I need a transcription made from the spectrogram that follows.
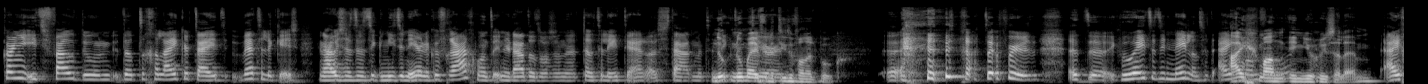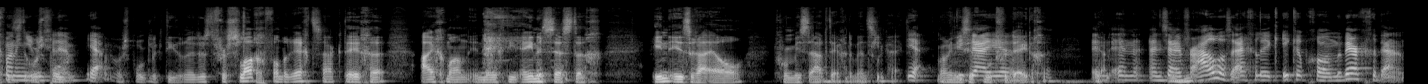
Kan je iets fout doen dat tegelijkertijd wettelijk is? Nou is het natuurlijk niet een eerlijke vraag, want inderdaad, dat was een eh, totalitaire staat met een Noem, noem even de titel van het boek. Eh, het gaat over het, eh, hoe heet het in het Nederlands? Het Eichmann, Eichmann in Jeruzalem. Eichmann in Jeruzalem, ja. Oorspronkelijke titel. Dus het verslag van de rechtszaak tegen Eichmann in 1961 in Israël voor misdaden tegen de menselijkheid. Ja, waarin hij zich moet eh, verdedigen. En, Ja. en, en zijn verhaal was eigenlijk, ik heb gewoon mijn werk gedaan.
